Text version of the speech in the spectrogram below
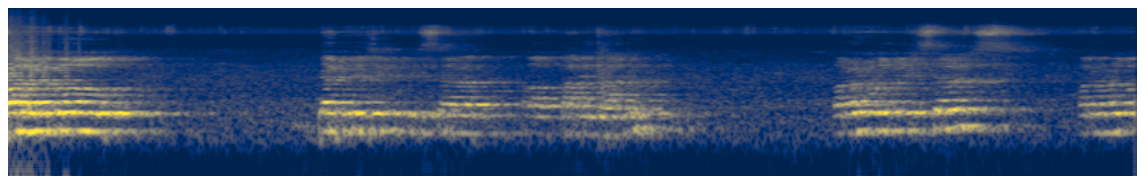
Honorable Deputy Chief Minister of Tamil Nadu, Honorable Ministers, Honorable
